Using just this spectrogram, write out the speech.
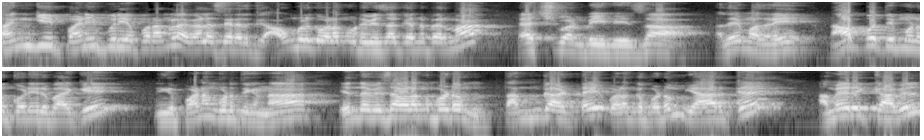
தங்கி பணிபுரிய போறாங்களா? வேலை செய்யறதுக்கு. அவங்களுக்கு வழங்கக்கூடிய விசாக்கு என்ன பேருமா? ஹெச் ஒன் பி விசா அதே மாதிரி நாற்பத்தி மூணு கோடி ரூபாய்க்கு நீங்க பணம் கொடுத்தீங்கன்னா எந்த விசா வழங்கப்படும்? தங்க அட்டை வழங்கப்படும். யாருக்கு? அமெரிக்காவில்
